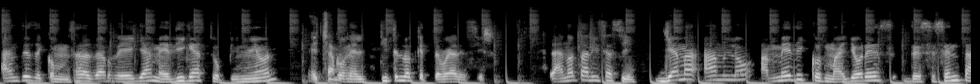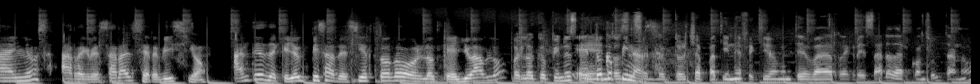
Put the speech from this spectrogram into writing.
antes de comenzar a hablar de ella, me digas tu opinión con el título que te voy a decir. La nota dice así, llama AMLO a médicos mayores de 60 años a regresar al servicio. Antes de que yo empiece a decir todo lo que yo hablo, pues lo que opino es eh, que el doctor Chapatín efectivamente va a regresar a dar consulta, ¿no?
